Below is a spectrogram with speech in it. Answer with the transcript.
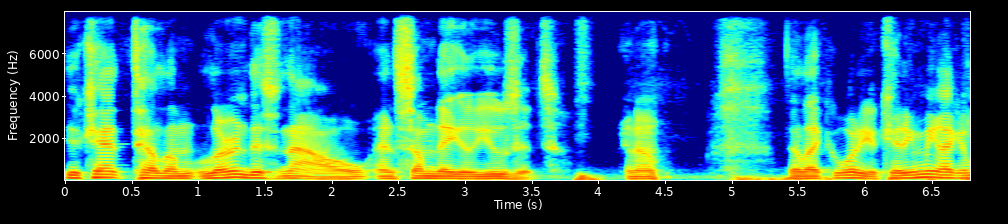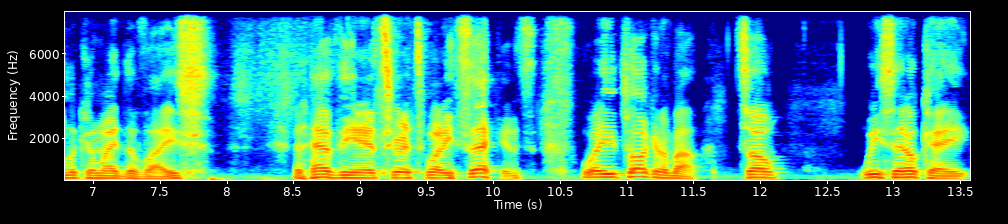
you can't tell them learn this now and someday you'll use it. You know, they're like, "What are you kidding me? I can look at my device and have the answer in 20 seconds. What are you talking about?" So we said, "Okay,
